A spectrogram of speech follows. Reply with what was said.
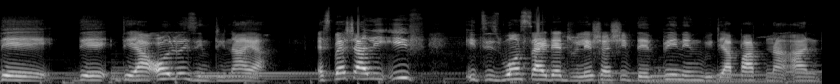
they they they are always in denial. Especially if it is one-sided relationship they've been in with their partner and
